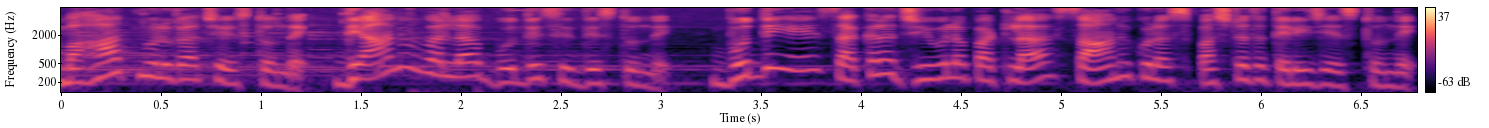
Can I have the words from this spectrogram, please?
మహాత్ములుగా చేస్తుంది. ధ్యానం వల్ల బుద్ధి సిద్ధిస్తుంది. బుద్ధియే సకల జీవుల పట్ల సానుకూల స్పష్టత తెలియజేస్తుంది.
